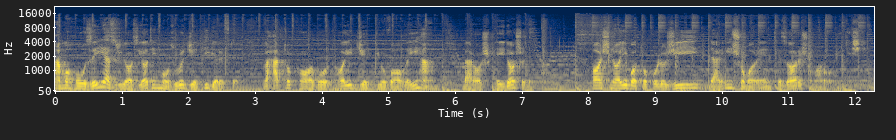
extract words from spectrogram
اما حوزه ای از ریاضیات این موضوع رو جدی گرفته و حتی کاربردهای جدی و واقعی هم براش پیدا شده. آشنایی با توپولوژی در این شماره انتظار شما رو می‌کشید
